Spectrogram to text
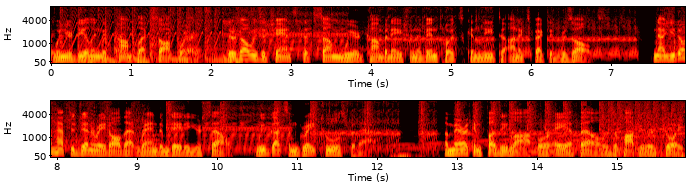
when you're dealing with complex software, there's always a chance that some weird combination of inputs can lead to unexpected results. Now, you don't have to generate all that random data yourself. We've got some great tools for that. American Fuzzy Lop, or AFL, is a popular choice.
